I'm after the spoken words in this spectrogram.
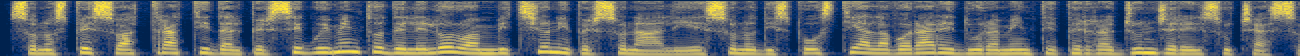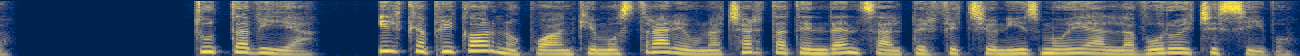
Sono spesso attratti dal perseguimento delle loro ambizioni personali e sono disposti a lavorare duramente per raggiungere il successo. Tuttavia, il Capricorno può anche mostrare una certa tendenza al perfezionismo e al lavoro eccessivo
